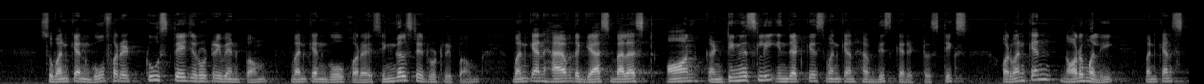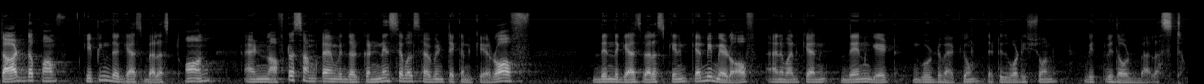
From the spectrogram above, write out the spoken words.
So, one can go for a two stage rotary vane pump, one can go for a single stage rotary pump, one can have the gas ballast on continuously in that case one can have these characteristics or one can normally one can start the pump keeping the gas ballast on and after some time when the condensables have been taken care of then the gas ballast can, can be made off and one can then get good vacuum that is what is shown with without ballast.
